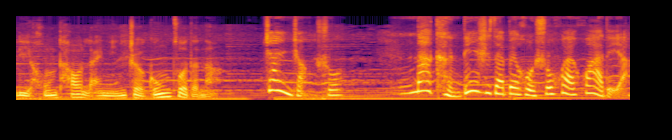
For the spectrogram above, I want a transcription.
李洪涛来您这工作的呢？站长说：“那肯定是在背后说坏话的呀。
